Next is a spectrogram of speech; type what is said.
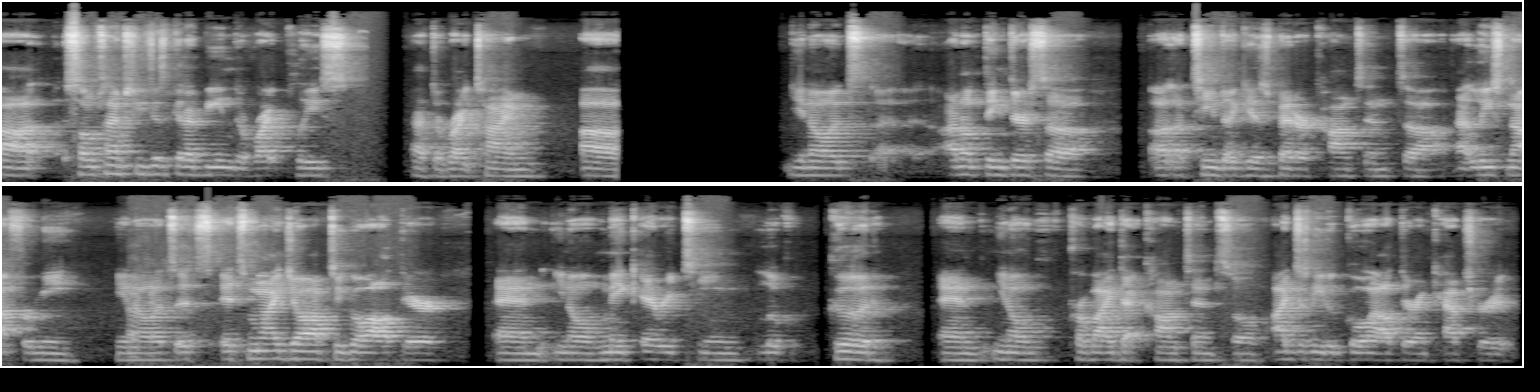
Uh, sometimes you just gotta be in the right place at the right time. Uh, you know, it's. Uh, I don't think there's a a team that gives better content. at least not for me. You know, okay. it's it's it's my job to go out there and you know make every team look good and you know provide that content. So I just need to go out there and capture it.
